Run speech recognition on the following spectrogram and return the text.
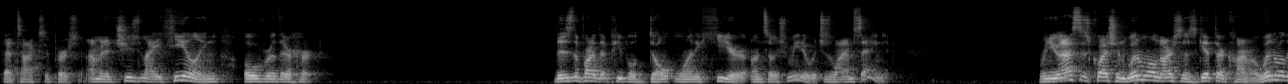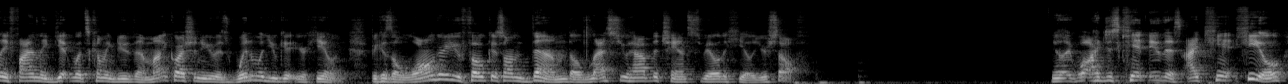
that toxic person. I'm going to choose my healing over their hurt. This is the part that people don't want to hear on social media, which is why I'm saying it. When you ask this question, when will narcissists get their karma? When will they finally get what's coming due to them? My question to you is, when will you get your healing? Because the longer you focus on them, the less you have the chance to be able to heal yourself. You're like, well, I just can't do this. I can't heal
